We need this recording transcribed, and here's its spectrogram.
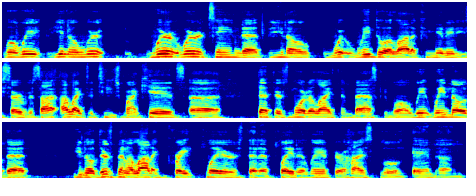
Well, we, you know, we're we're we're a team that you know we do a lot of community service. I, I like to teach my kids uh, that there's more to life than basketball. We we know that you know there's been a lot of great players that have played at Lanphier High School, and um,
